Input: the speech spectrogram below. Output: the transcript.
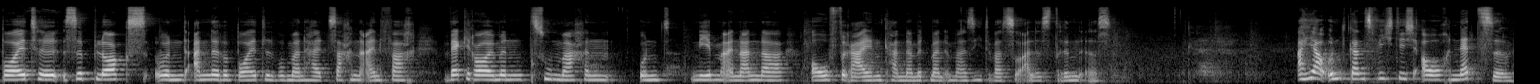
Beutel, Ziplocks und andere Beutel, wo man halt Sachen einfach wegräumen, zumachen und nebeneinander aufreihen kann, damit man immer sieht, was so alles drin ist. Ach ja, und ganz wichtig auch Netze.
